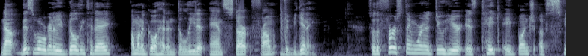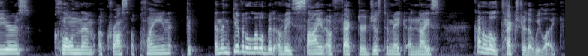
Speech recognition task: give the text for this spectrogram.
Now, this is what we're going to be building today. I'm going to go ahead and delete it and start from the beginning. So the first thing we're going to do here is take a bunch of spheres, clone them across a plane, to, and then give it a little bit of a sine effector just to make a nice kind of little texture that we like.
